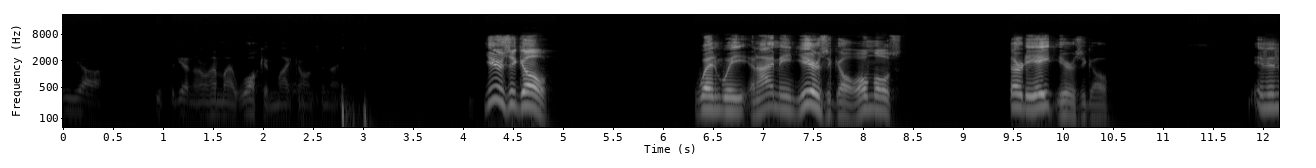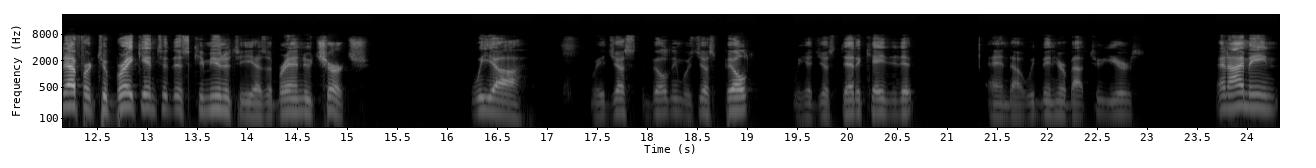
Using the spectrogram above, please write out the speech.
we uh, keep forgetting I don't have my walking mic on tonight. Years ago, when we, and I mean years ago, almost 38 years ago, in an effort to break into this community as a brand new church, we uh, we had just the building was just built. We had just dedicated it and uh, we'd been here about two years. And I mean,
